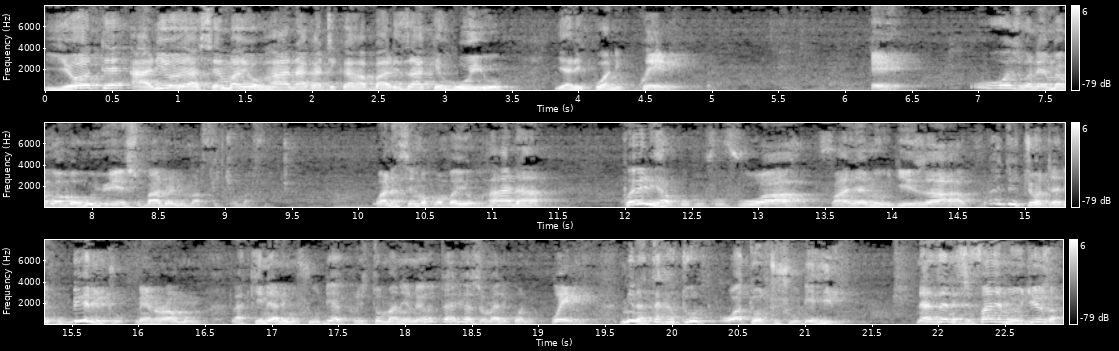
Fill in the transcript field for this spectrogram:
yote aliyoyasema Yohana katika habari zake huyu yalikuwa ni kweli. Eh, uwezo kuniambia kwamba huyu Yesu bado ni maficho maficho. Wanasema kwamba Yohana kweli hakufufua, hakufanya miujiza, hakufanya chochote, alihubiri tu neno la Mungu. Lakini alimshuhudia Kristo maneno yote aliyosema yalikuwa ni kweli. Mimi nataka tu watu watushuhudie hivi. Naweza nisifanye miujiza.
